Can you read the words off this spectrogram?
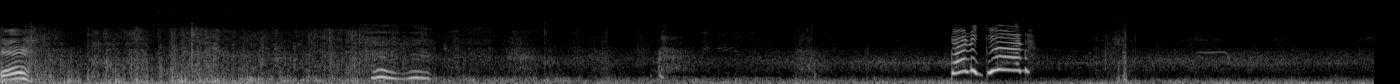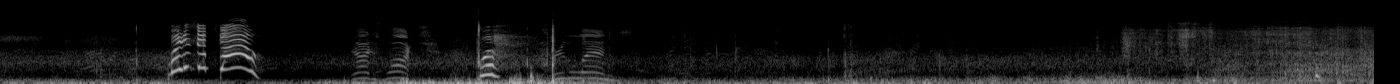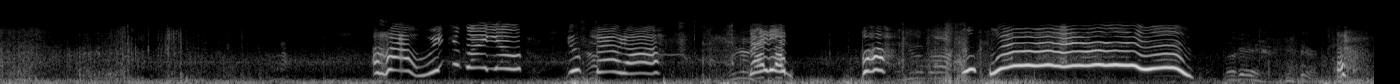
Eh? Okay? Pretty good. Where does it go? Yeah, just watch. Where? Megan! Woo! Woo! Okay.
